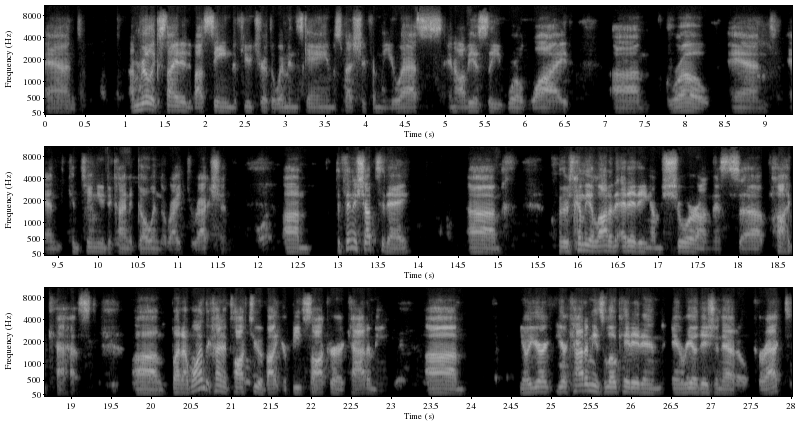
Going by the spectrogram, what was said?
And I'm real excited about seeing the future of the women's game, especially from the US and obviously worldwide, um, grow and and continue to kind of go in the right direction. Um, to finish up today, um, there's going to be a lot of editing, I'm sure, on this uh, podcast. Um, but I wanted to kind of talk to you about your beach soccer academy. Um, you know, your your academy is located in in Rio de Janeiro, correct?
